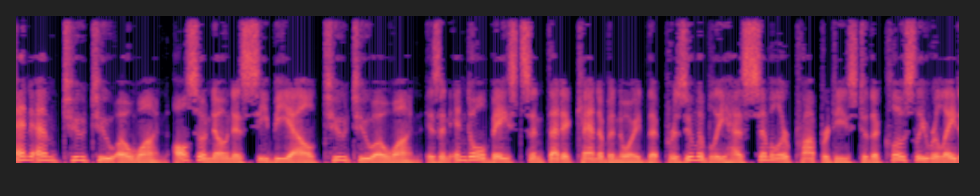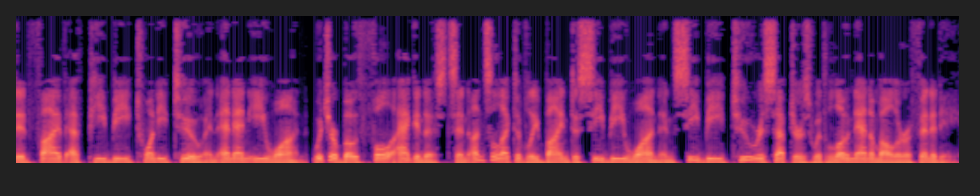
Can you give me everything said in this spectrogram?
NM2201 also known as CBL2201 is an indole-based synthetic cannabinoid that presumably has similar properties to the closely related 5-FPB22 and NNE1, which are both full agonists and unselectively bind to CB1 and CB2 receptors with low nanomolar affinity.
